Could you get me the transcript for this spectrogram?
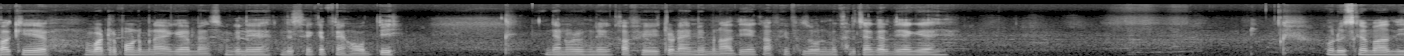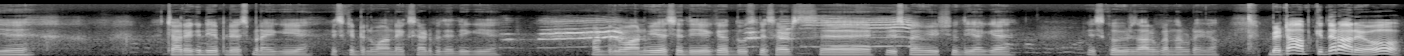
बाकी वाटर पॉन्ड बनाया गया भैंसों के लिए जिससे कहते हैं होती जानवरों के लिए काफ़ी चौड़ाई में बना दिया काफ़ी फजूल में खर्चा कर दिया गया है। और उसके बाद ये चारे के लिए प्लेस बनाई गई है, इसकी डलवान एक साइड पे दे दी गई है। और डलवान भी ऐसे दिए कि दूसरे साइड से इसमें भी इशू दिया गया है। इसको भी रिजॉल्व करना पड़ेगा। बेटा, आप किधर आ रहे हो?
